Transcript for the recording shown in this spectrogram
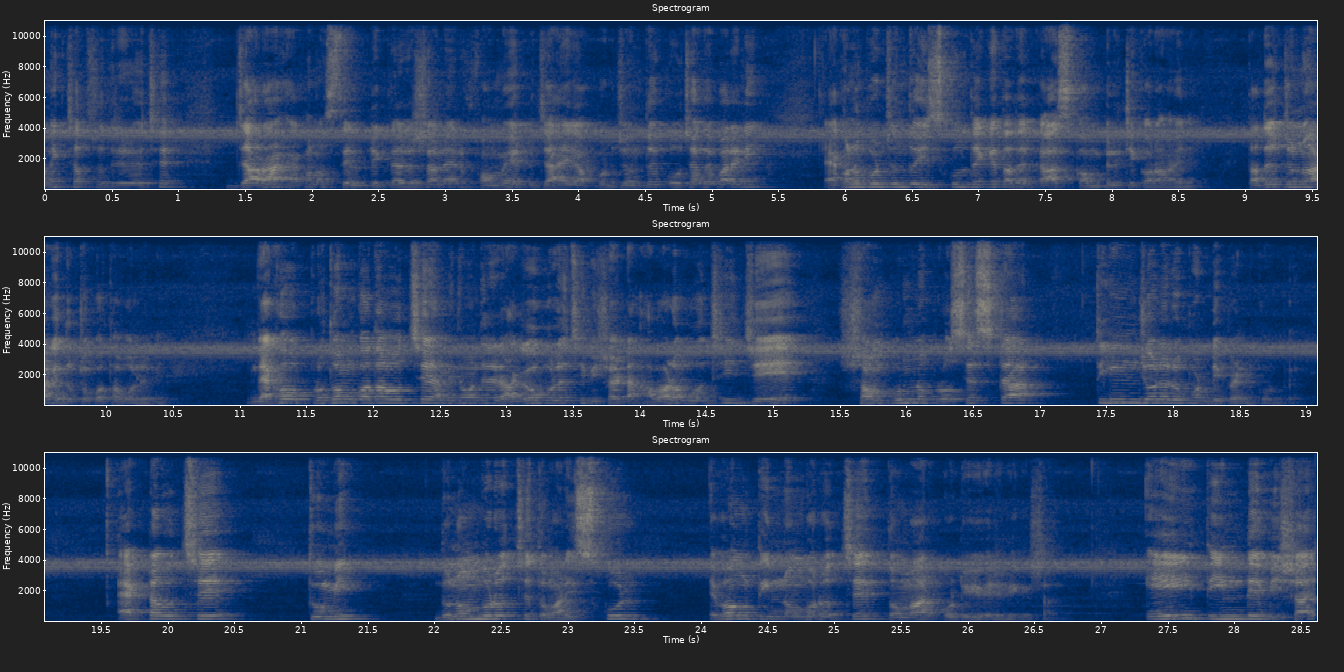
অনেক ছাত্রছাত্রী রয়েছে যারা এখনও সেলফ ডিক্লারেশনের ফর্মের জায়গা পর্যন্তই পৌঁছাতে পারেনি। এখনও পর্যন্ত স্কুল থেকে তাদের কাজ কমপ্লিটই করা হয়নি। তাদের জন্য আগে দুটো কথা বলে নিই। দেখো, প্রথম কথা হচ্ছে, আমি তোমাদের আগেও বলেছি, বিষয়টা আবারও বলছি যে সম্পূর্ণ প্রসেসটা তিনজনের উপর ডিপেন্ড করবে। একটা হচ্ছে তুমি, দু নম্বর হচ্ছে তোমার স্কুল এবং তিন নম্বর হচ্ছে তোমার ওটিপি ভেরিফিকেশন এই তিনটে বিষয়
